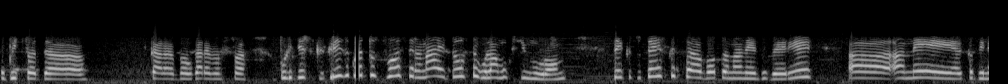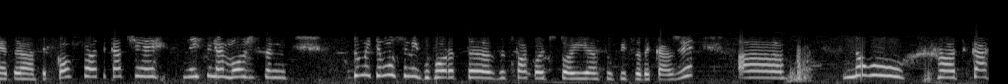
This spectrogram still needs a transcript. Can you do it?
опитва да вкара България в политическа криза, което от своя страна е доста голям оксиморон, тъй като те искат вода на недоверие, а, а не кабинета на Триков. Така че наистина може съм думите му се ми говорят а, за това, което той а, се опитва да каже. А, много а, така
